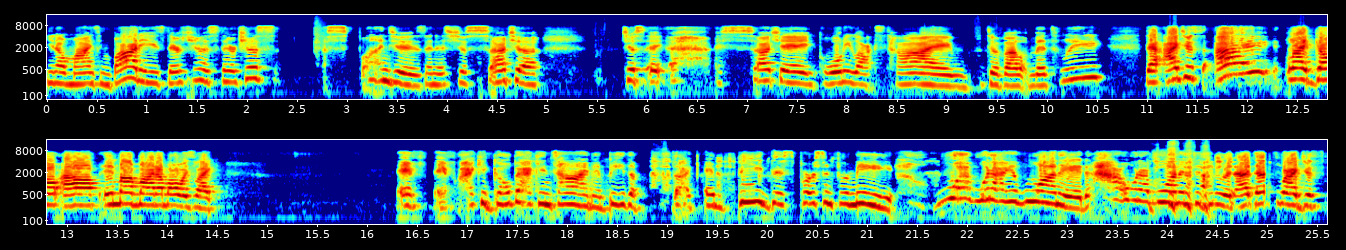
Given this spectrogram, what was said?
you know minds and bodies they're just they're just sponges. And it's just such a just a, such a goldilocks time developmentally that i just i like go off in my mind i'm always like if if I could go back in time and be the like and be this person for me, what would I have wanted? How would I have wanted to do it? I, that's why I just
